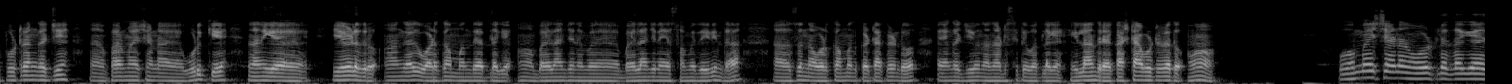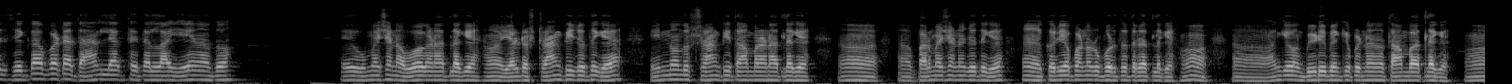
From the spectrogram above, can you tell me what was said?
ಪುಟ್ರಂಗಜ್ಜಿ ಪರಮೇಶ್ವರ ಹುಡುಕಿ ನನಗೆ ಹೇಳಿದ್ರು. ಹಂಗಾಗಿ ಹೊಡ್ಕೊಂಬಂದೆ ಅತ್ಲಾಗೆ ಹ್ಮ್ ಬೈಲಾಂಜನೇಯ ಬೈಲಾಂಜನೇಯ ಸ್ವಾಮಿ ದೇವಿಂದ ಆ, ಹಸುನ ಹೊಡ್ಕೊಂಬಂದು ಕಟ್ಟಾಕೊಂಡು ಹೆಂಗ ಅತ್ಲಾಗೆ ಇಲ್ಲಾಂದ್ರೆ ಕಷ್ಟ ಆಗ್ಬಿಟ್ಟಿರೋದು. ಹ್ಮ್. ಅಣ್ಣ ಹೋಟ್ಲದಾಗೆ ಸಿಕ್ಕಾಪಟ್ಟೆ ದಾನ್ಲಿ ಆಗ್ತೈತಲ್ಲ, ಏನದು? ಏ ಉಮೇಶಣ್ಣ ಹೋಗೋಣ ಅತ್ಲಾಗೆ ಹಾಂ, ಎರಡು ಸ್ಟ್ರಾಂಗ್ ಟೀ ಜೊತೆಗೆ, ಇನ್ನೊಂದು ಸ್ಟ್ರಾಂಗ್ ಟೀ ತಾಂಬರೋಣ ಅತ್ಲಾಗೆ ಪರಮೇಶಣ್ಣ ಜೊತೆಗೆ ಕರಿಯಪ್ಪಣ್ಣರು ಬರ್ತಿದ್ರೆ ಅತ್ಲಾಗೆ ಹಾಂ ಹಂಗೆ ಒಂದು ಬೀಡಿ ಬೆಂಕಿ ಪಣ್ಣ ತಾಂಬ ಅತ್ಲಾಗೆ ಹ್ಞೂ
